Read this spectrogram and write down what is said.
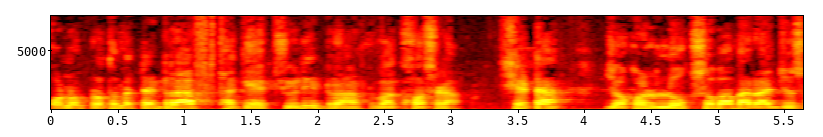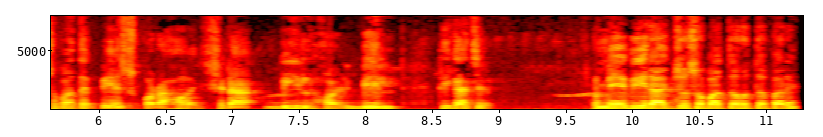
কোনো প্রথমে একটা ড্রাফট থাকে অ্যাকচুয়ালি ড্রাফট বা খসড়া। সেটা যখন লোকসভা বা রাজ্যসভাতে পেশ করা হয়, সেটা বিল হয় বিল ঠিক আছে? মেবি রাজ্যসভাতে হতে পারে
